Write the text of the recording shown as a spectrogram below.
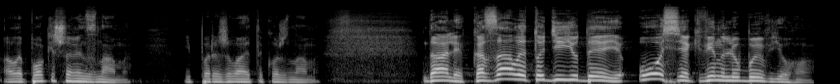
Але поки що він з нами і переживає також з нами. Далі, казали тоді юдеї, ось як він любив його.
